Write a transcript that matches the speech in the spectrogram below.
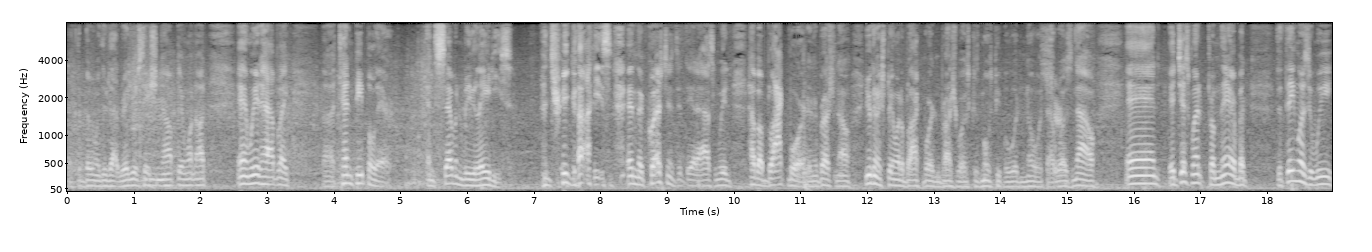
like the building where there's that radio station now up there and whatnot. And we'd have like uh, 10 people there, and seven would be ladies and three guys. And the questions that they had asked, and we'd have a blackboard and a brush. Now, you can explain what a blackboard and brush was because most people wouldn't know what that Sure. was now. And it just went from there. But the thing was that we,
